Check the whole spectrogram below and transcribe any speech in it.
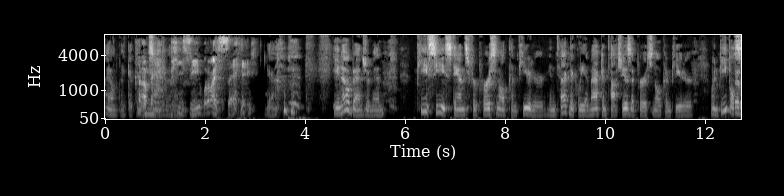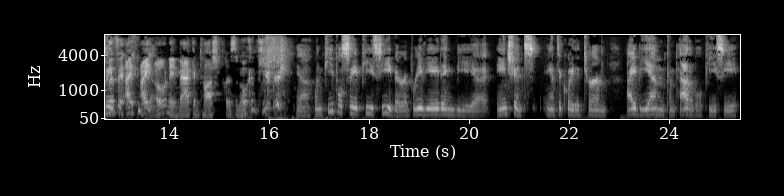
I don't think it A Mac PC? What am I saying? Yeah. you know, Benjamin, PC stands for personal computer, and technically a Macintosh is a personal computer. When people I say, say I, I Yeah. own a Macintosh personal computer. yeah, when people say PC, they're abbreviating the uh, ancient, antiquated term IBM compatible PC,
